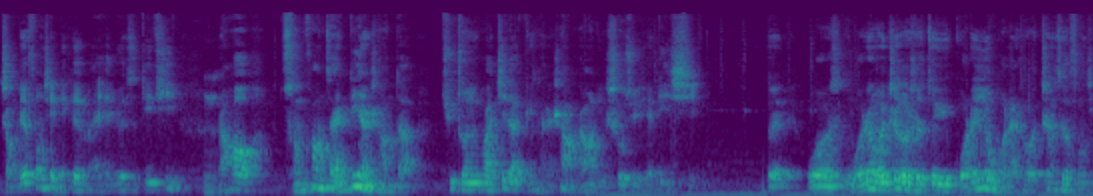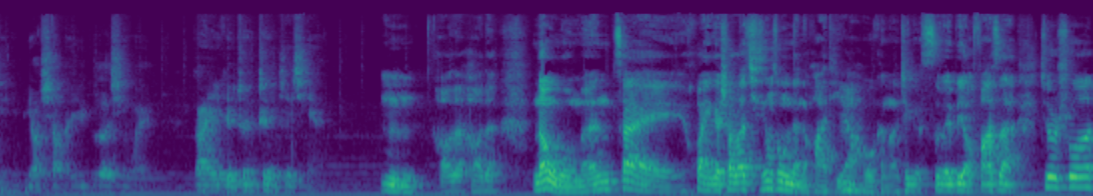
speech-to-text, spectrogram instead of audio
涨跌风险，你可以买一些 USDT，嗯然后存放在链上的去中心化借贷平台上，然后你收取一些利息。对我，我认为这个是对于国内用户来说政策风险性比较小的一个行为，当然也可以挣挣一些钱。嗯，好的好的，那我们再换一个稍稍轻松一点的话题啊，嗯我可能这个思维比较发散，就是说，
